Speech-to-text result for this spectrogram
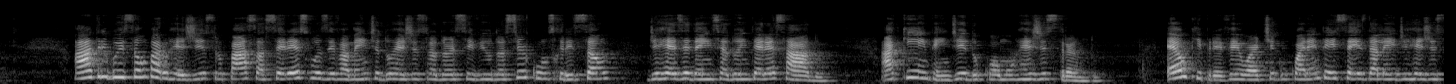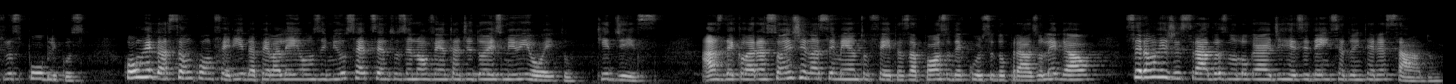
a atribuição para o registro passa a ser exclusivamente do registrador civil da circunscrição de residência do interessado, aqui entendido como registrando. É o que prevê o artigo 46 da Lei de Registros Públicos, com redação conferida pela Lei 11.790 de 2008, que diz: as declarações de nascimento feitas após o decurso do prazo legal serão registradas no lugar de residência do interessado.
